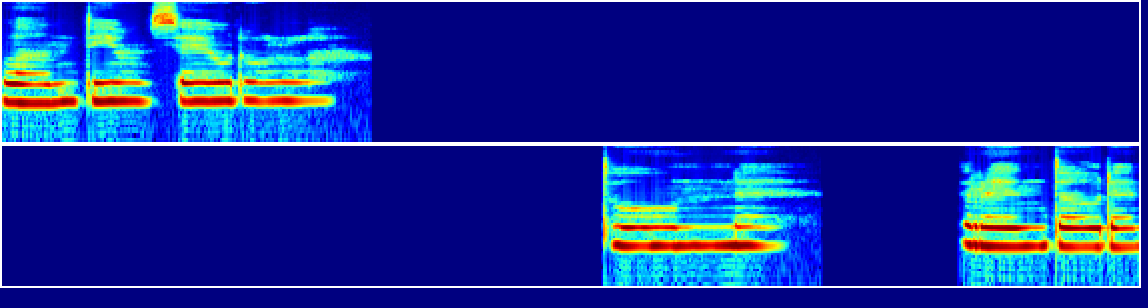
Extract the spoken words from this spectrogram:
lantion seudulla. Tunne rentouden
